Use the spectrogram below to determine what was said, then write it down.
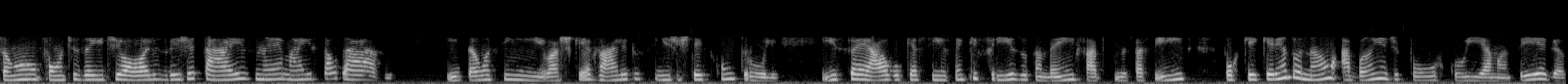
são fontes aí de óleos vegetais, né, mais saudáveis. Então, assim, eu acho que é válido sim a gente ter esse controle. Isso é algo que, assim, eu sempre friso também, Fábio, com meus pacientes, porque, querendo ou não, a banha de porco e a manteiga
